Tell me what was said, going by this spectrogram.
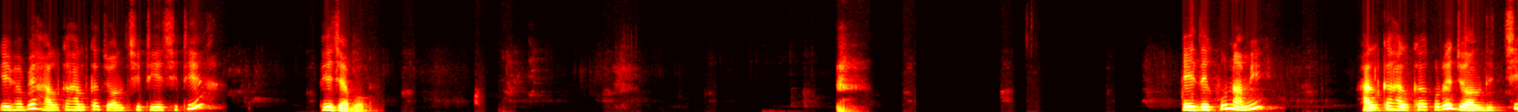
এইভাবে হালকা হালকা জল ছিটিয়ে ছিটিয়ে ভেজাবো এই দেখুন আমি হালকা হালকা করে জল দিচ্ছি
